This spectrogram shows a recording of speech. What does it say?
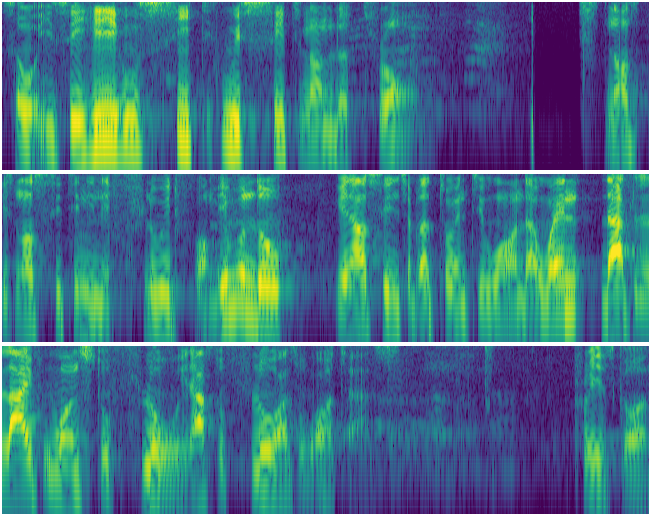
so you see, he who sit, who is sitting on the throne, is not, it's not sitting in a fluid form. Even though you now see in chapter 21 that when that life wants to flow, it has to flow as waters. Praise God.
